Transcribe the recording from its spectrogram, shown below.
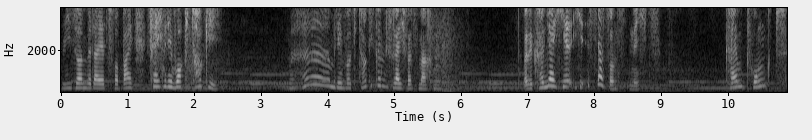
wie sollen wir da jetzt vorbei? Vielleicht mit dem Walkie-Talkie. Aha, mit dem Walkie-Talkie können wir vielleicht was machen. Weil wir können ja hier, hier ist ja sonst nichts. Kein Punkt,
